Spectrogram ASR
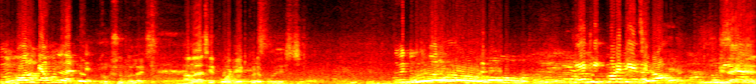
তুমি বলো কেমন লাগছে? খুব সুন্দর লাগছে। আমরা আজকে কোঅর্ডিনেট করে পড়ে এসেছি। তুমি তুমি বলো। কে ঠিক করে দিয়েছে রং ডিজাইনার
